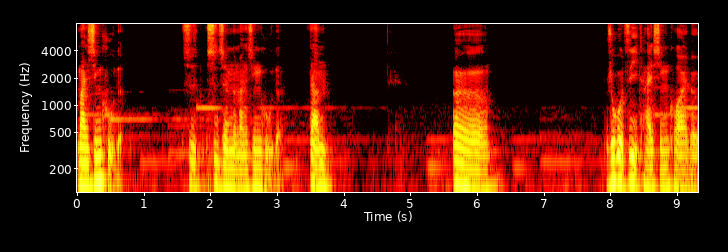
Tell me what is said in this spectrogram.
蛮辛苦的，是是真的蛮辛苦的。但，呃，如果自己开心快乐，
